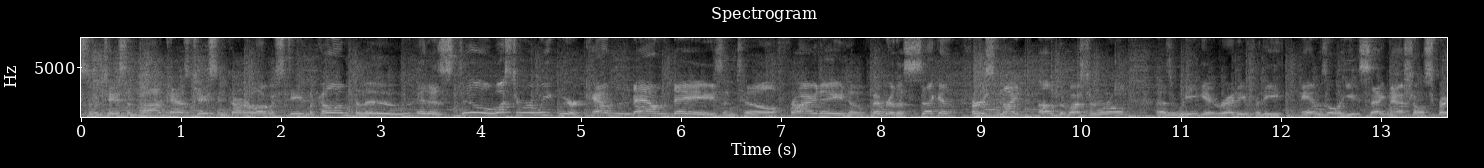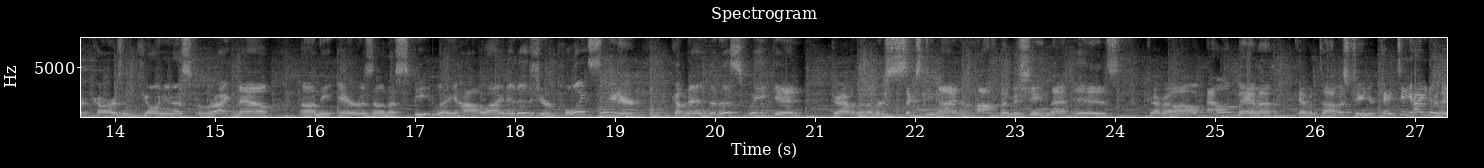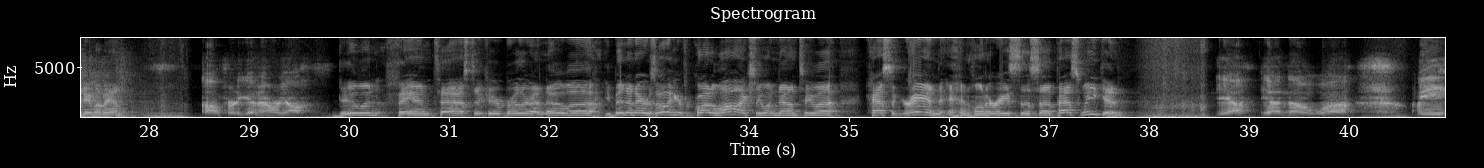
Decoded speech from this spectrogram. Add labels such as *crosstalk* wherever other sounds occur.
Racing with Jason podcast. Jason Carter along with Steve McCullum. Hello. It is still Westerner Week. We are counting down days until Friday, November the 2nd, first night of the Western World, as we get ready for the Amsoil USAC National Sprint Cars. And joining us right now on the Arizona Speedway Hotline, it is your points leader coming into this weekend, driving the number 69 Hoffman machine. That is driving out Alabama, Kevin Thomas Jr. KT, how you doing today, my man? Oh, pretty good. How are y'all? Doing fantastic here, brother. I know uh, you've been in Arizona here for quite a while. I actually went down to uh, Casa Grande and *laughs* won a race this uh, past weekend. Yeah, yeah. No, uh, we, *clears throat*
